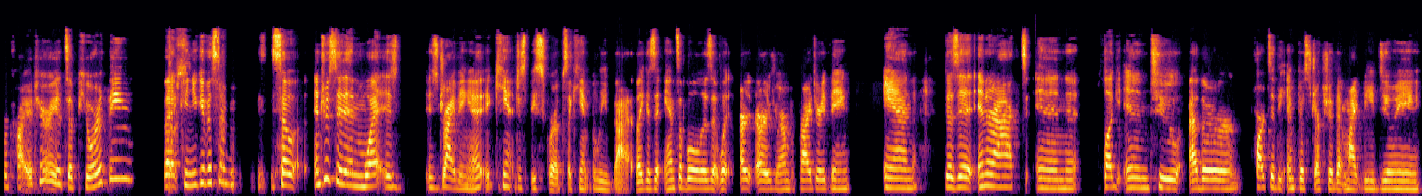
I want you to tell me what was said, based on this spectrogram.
proprietary. It's a pure thing, but yes. can you give us some? So interested in what is is driving it. It can't just be scripts. I can't believe that. Like, is it Ansible? Is it what? Or, or is your own proprietary thing? And does it interact and plug into other parts of the infrastructure that might be doing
